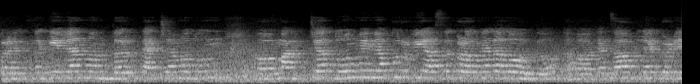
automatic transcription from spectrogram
प्रयत्न केल्यानंतर त्याच्यामधून मागच्या दोन महिन्यापूर्वी असं कळवण्यात आलं होतं. त्याचा आपल्याकडे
